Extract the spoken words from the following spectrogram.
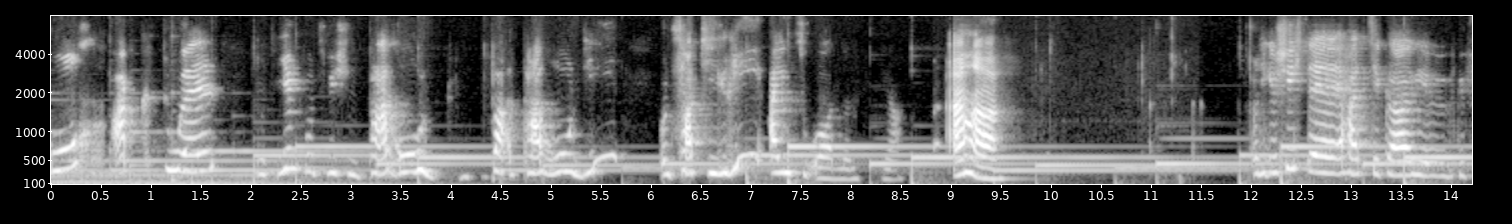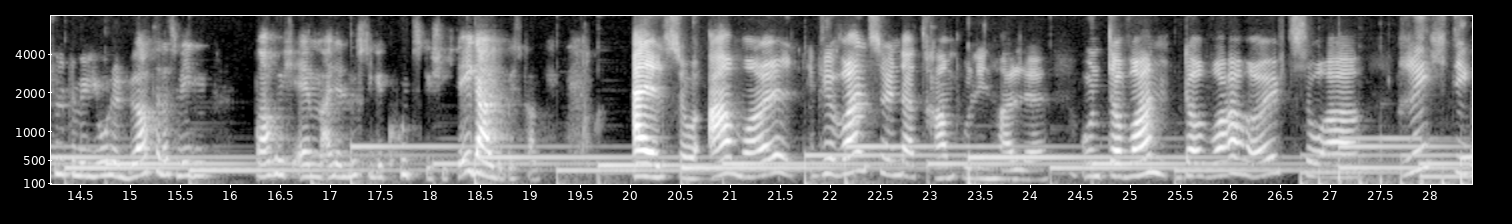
hochaktuell und irgendwo zwischen Paro pa Parodie und Satirie einzuordnen. Ja. Aha. Und die Geschichte hat circa ge gefüllte Millionen Wörter, deswegen brauche ich ähm, eine lustige Kurzgeschichte. Egal, du bist dran. Also, einmal, wir waren so in der Trampolinhalle und da waren, da war halt so eine richtig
